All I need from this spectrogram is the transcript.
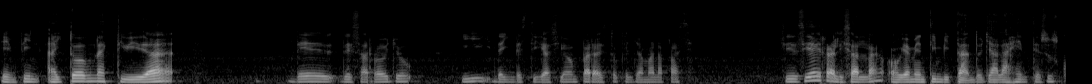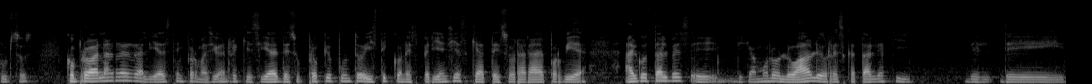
en fin, hay toda una actividad de desarrollo y de investigación para esto que llama la fase. Si decide realizarla, obviamente invitando ya a la gente a sus cursos, comprobar la realidad de esta información enriquecida desde su propio punto de vista y con experiencias que atesorará de por vida. Algo tal vez, eh, digámoslo, loable o rescatable aquí del de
